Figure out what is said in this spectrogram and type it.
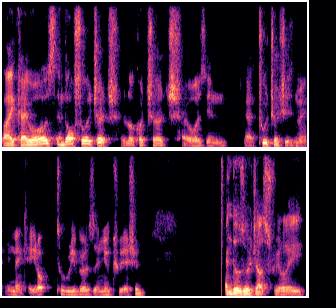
like I was, and also a church, a local church. I was in uh, two churches in, in Mankato, Two Rivers and New Creation and those were just really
